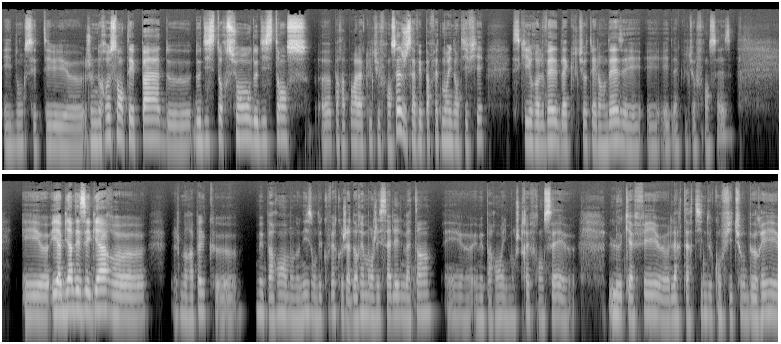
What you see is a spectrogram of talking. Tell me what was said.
Et donc, c'était, euh, je ne ressentais pas de, distorsion ou de distance par rapport à la culture française. Je savais parfaitement identifier ce qui relevait de la culture thaïlandaise et, de la culture française. Et, et, à bien des égards, je me rappelle que mes parents, à un moment donné, ils ont découvert que j'adorais manger salé le matin. Et, euh, mes parents, ils mangent très français. Euh, le café, euh, l'air tartine de confiture beurrée.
